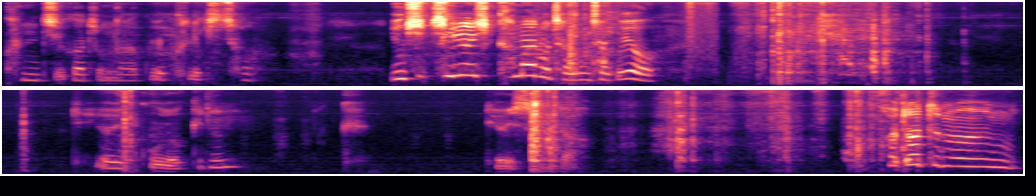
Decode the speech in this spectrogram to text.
간지가 좀 나고요. 클릭스처. 67년식 카마로 자동차고요. 되어 있고 여기는 이렇게 되어 있습니다. 카드 아트는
